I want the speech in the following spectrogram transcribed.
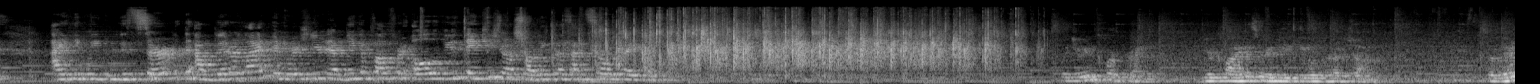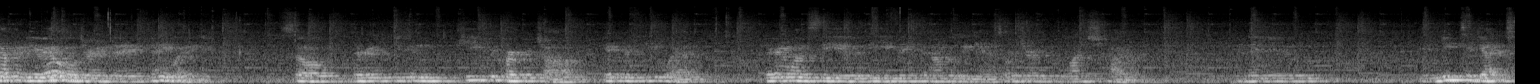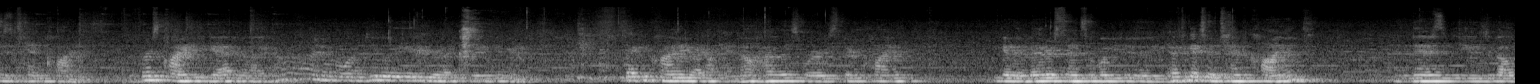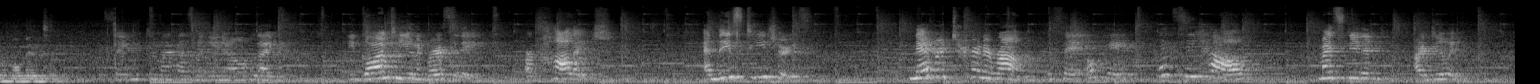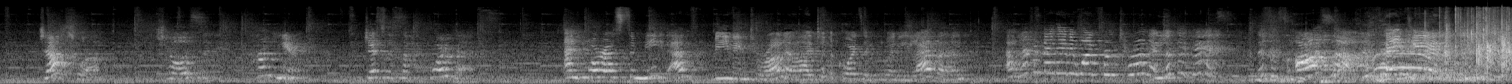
I think we deserve a better life, and we're here. A big applause for all of you. Thank you, Joshua, because I'm so grateful. When you're in corporate, your clients are going to be people have a job. So they're not going to be available during the day anyway. So they're you can keep your corporate job, get your feet wet. They're going to want to see you in the evenings and on the weekends or during lunch hour. And then you, you need to get to 10 clients. The first client you get, you're like, oh, I don't know what I'm doing. You're like, out. Second client, you're like, okay, I know how this works. Third client, you get a better sense of what you do. You have to get to a 10 client, and then you develop momentum. Same to my husband, you know, like, you've gone to university or college, and these teachers never turn around to say, okay, let's see how my students are doing. Joshua chose to come here just to support us and for us to meet. I've been in Toronto, I took the course in 2011. I've never met anyone from Toronto. Look at this. This is awesome. Thank you.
